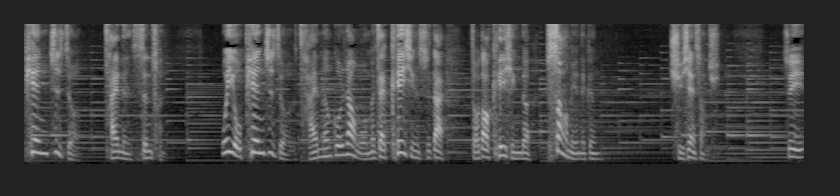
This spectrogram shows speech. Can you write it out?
偏执者才能生存，唯有偏执者才能够让我们在 K 型时代走到 K 型的上面那根曲线上去。所以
